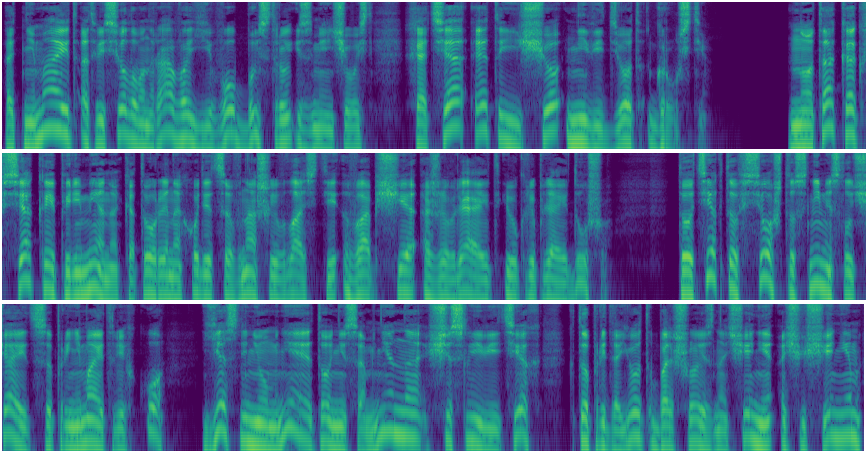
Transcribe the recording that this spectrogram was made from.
отнимает от веселого нрава его быструю изменчивость, хотя это еще не ведет к грусти. Но так как всякая перемена, которая находится в нашей власти, вообще оживляет и укрепляет душу, то те, кто все, что с ними случается, принимает легко — если не умнее, то, несомненно, счастливее тех, кто придает большое значение ощущениям,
